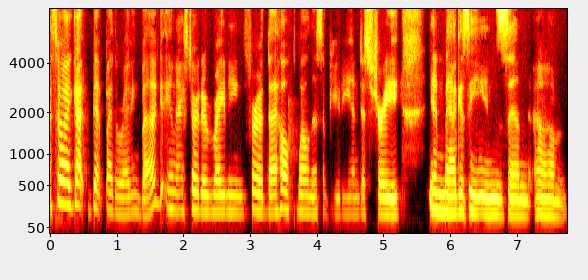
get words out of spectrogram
so I got bit by the writing bug and I started writing for the health, wellness, and beauty industry in magazines. And um,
